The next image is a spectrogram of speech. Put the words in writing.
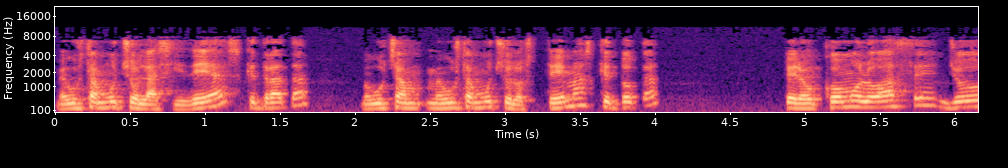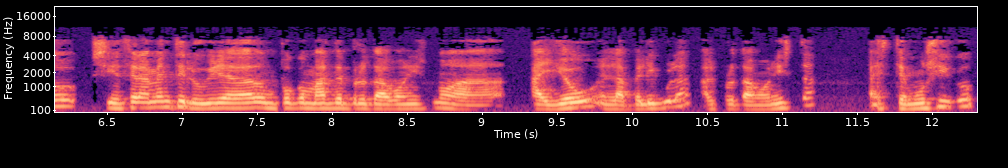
me gustan mucho las ideas que trata, me gustan, me gustan mucho los temas que toca, pero cómo lo hace, yo sinceramente le hubiera dado un poco más de protagonismo a, a Joe en la película, al protagonista, a este músico,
